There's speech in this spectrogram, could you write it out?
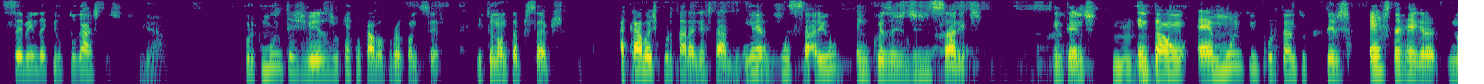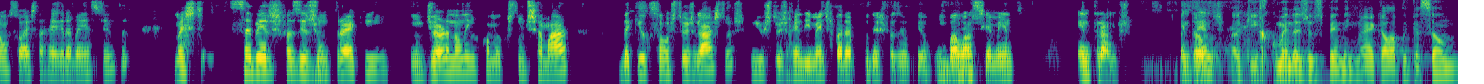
sabendo aquilo que tu gastas. Yeah. Porque muitas vezes o que é que acaba por acontecer? E tu não te apercebes. Acabas por estar a gastar dinheiro desnecessário em coisas desnecessárias. Entendes? Uhum. Então é muito importante teres esta regra, não só esta regra bem assente, mas saberes fazeres um tracking, um journaling, como eu costumo chamar, daquilo que são os teus gastos e os teus rendimentos para poderes fazer o quê? Um balanceamento entre ambos. Então, Entendes? aqui recomendas o spending, não é? Aquela aplicação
